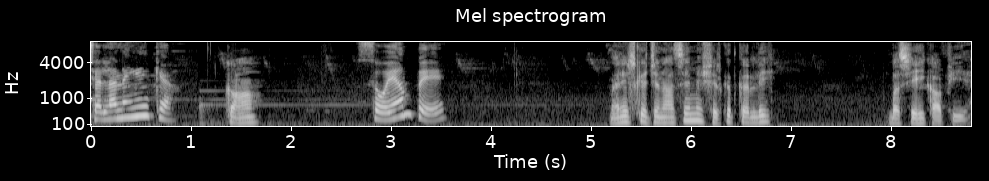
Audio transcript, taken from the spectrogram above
चलना नहीं है क्या? कहाँ? सोयम पे। मैंने उसके जनाजे में शिरकत कर ली। बस यही काफ़ी है।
